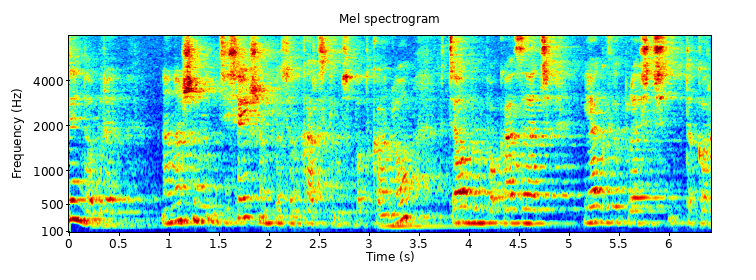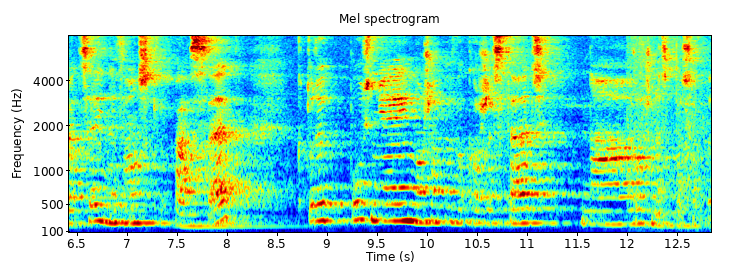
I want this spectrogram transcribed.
Dzień dobry. Na naszym dzisiejszym plecionkarskim spotkaniu chciałabym pokazać, jak wypleść dekoracyjny wąski pasek, który później możemy wykorzystać na różne sposoby.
